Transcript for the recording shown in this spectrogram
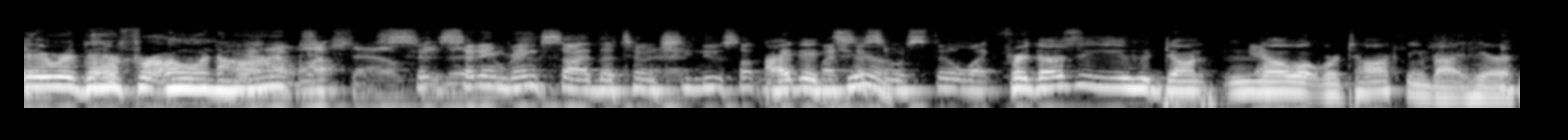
They were there for Owen Hart. I watched that. on Si- TV. sitting ringside though too, and she knew something. I did my too. sister was still like, For those of you who don't know what we're talking about here,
